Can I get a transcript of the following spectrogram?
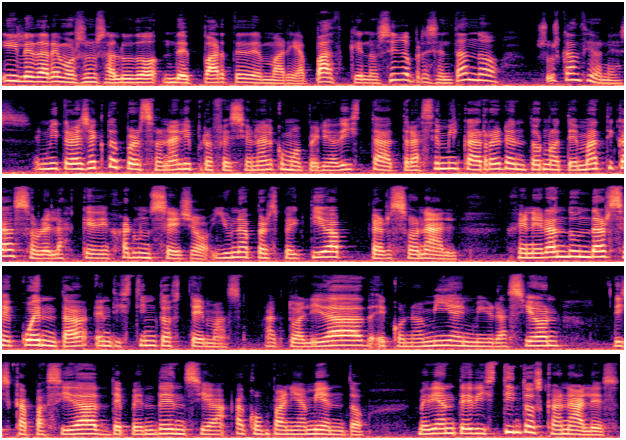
y le daremos un saludo de parte de María Paz, que nos sigue presentando sus canciones. En mi trayecto personal y profesional como periodista, tracé mi carrera en torno a temáticas sobre las que dejar un sello y una perspectiva personal, generando un darse cuenta en distintos temas, actualidad, economía, inmigración, discapacidad, dependencia, acompañamiento, mediante distintos canales,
